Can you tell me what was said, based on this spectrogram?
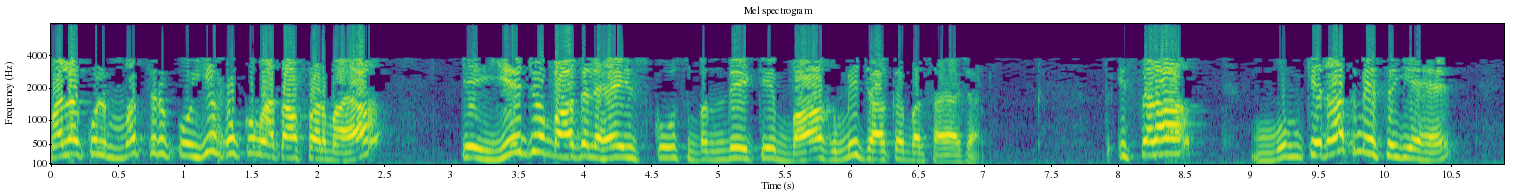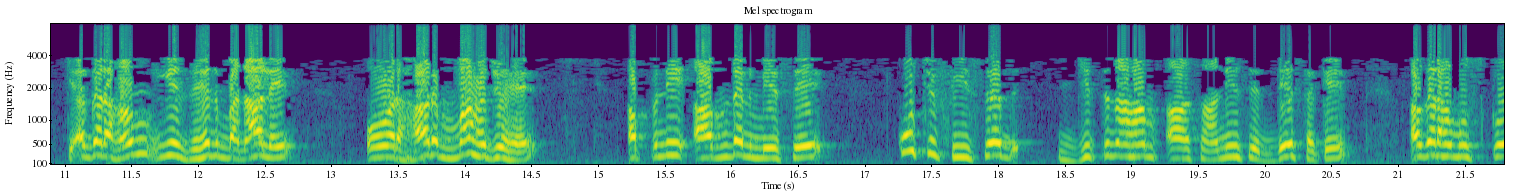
ملک المطر کو یہ حکم عطا فرمایا کہ یہ جو بادل ہے، اس کو اس بندے کے باغ میں جا کر برسایا جائے۔ تو اس طرح ممکنات میں سے یہ ہے کہ اگر ہم یہ ذہن بنا لیں اور ہر ماہ جو ہے اپنی آمدن میں سے کچھ فیصد جتنا ہم آسانی سے دے سکیں، اگر ہم اس کو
